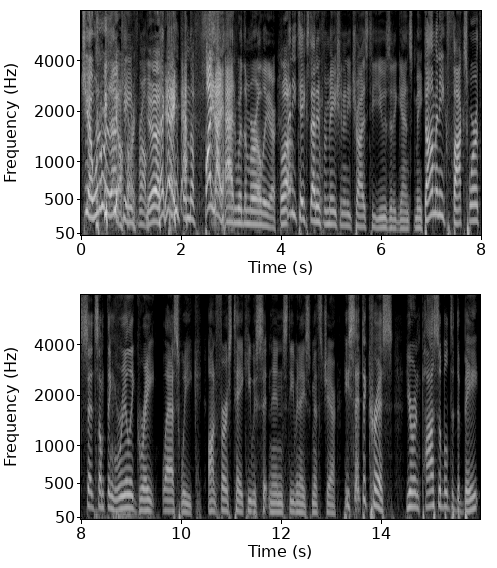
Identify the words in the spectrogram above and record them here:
Gee, I wonder where that ER. came from. Yeah, that yeah, came yeah. from the fight I had with him earlier. Well- then he takes that information and he tries to use it against me. Dominique Foxworth said something really great last week on First Take. He was sitting in Stephen A. Smith's chair. He said to Chris, You're impossible to debate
